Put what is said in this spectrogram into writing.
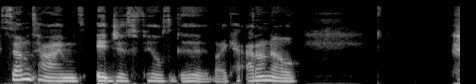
sometimes it just feels good. Like I don't know.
